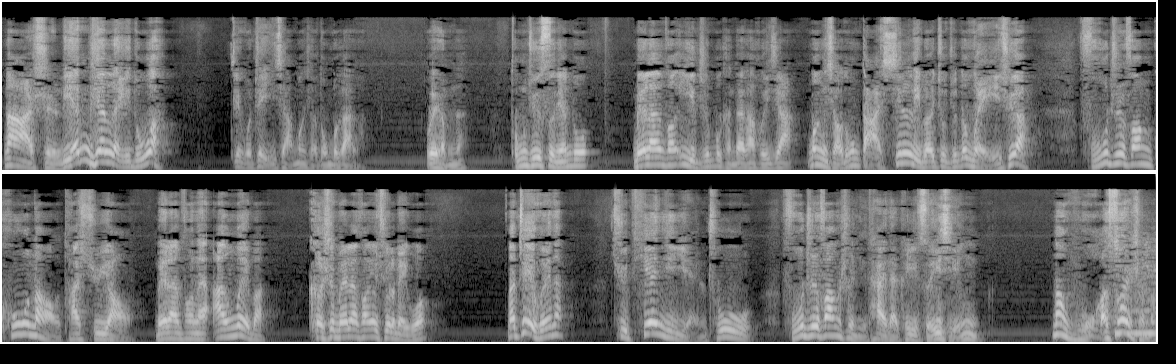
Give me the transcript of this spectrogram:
那是连篇累牍啊。结果这一下孟小冬不干了，为什么呢？同居四年多，梅兰芳一直不肯带他回家，孟小冬打心里边就觉得委屈啊。福芝芳哭闹，他需要梅兰芳来安慰吧。可是梅兰芳又去了美国，那这回呢？去天津演出，福芝芳是你太太，可以随行，那我算什么？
